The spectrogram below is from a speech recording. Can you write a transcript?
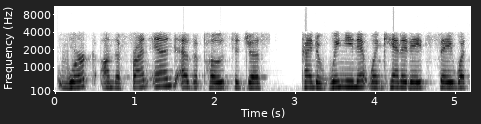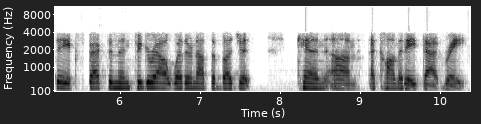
work on the front end as opposed to just kind of winging it when candidates say what they expect and then figure out whether or not the budget can um, accommodate that rate.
